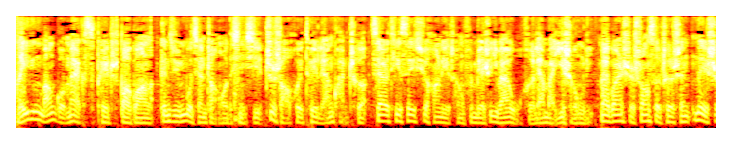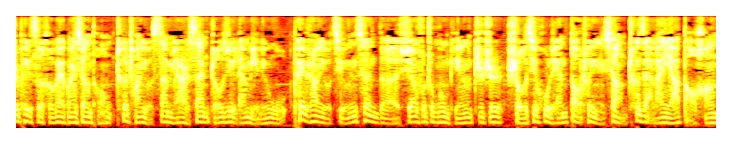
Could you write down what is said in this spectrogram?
雷丁芒果 Max 配置曝光了。根据目前掌握的信息，至少会推两款车，CLTC 续航里程分别是一百五和两百一十公里。外观是双色车身，内饰配色和外观相同。车长有三米二三，轴距两米零五。配置上有九英寸的悬浮中控屏，支持手机互联、倒车影像、车载蓝牙导航、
